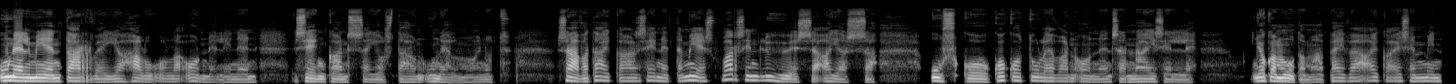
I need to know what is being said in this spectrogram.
Unelmien tarve ja halu olla onnellinen sen kanssa, josta on unelmoinut, saavat aikaan sen, että mies varsin lyhyessä ajassa uskoo koko tulevan onnensa naiselle, joka muutamaa päivää aikaisemmin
